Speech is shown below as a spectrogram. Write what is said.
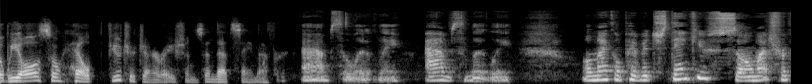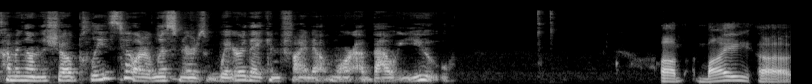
but we also help future generations in that same effort. Absolutely. Absolutely. Well, Michael Pipich, thank you so much for coming on the show. Please tell our listeners where they can find out more about you. Um, my uh,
